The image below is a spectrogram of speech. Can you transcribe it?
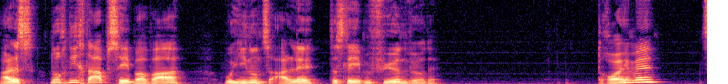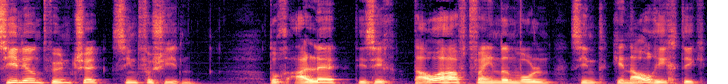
als noch nicht absehbar war, wohin uns alle das Leben führen würde. Träume, Ziele und Wünsche sind verschieden, doch alle, die sich dauerhaft verändern wollen, sind genau richtig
